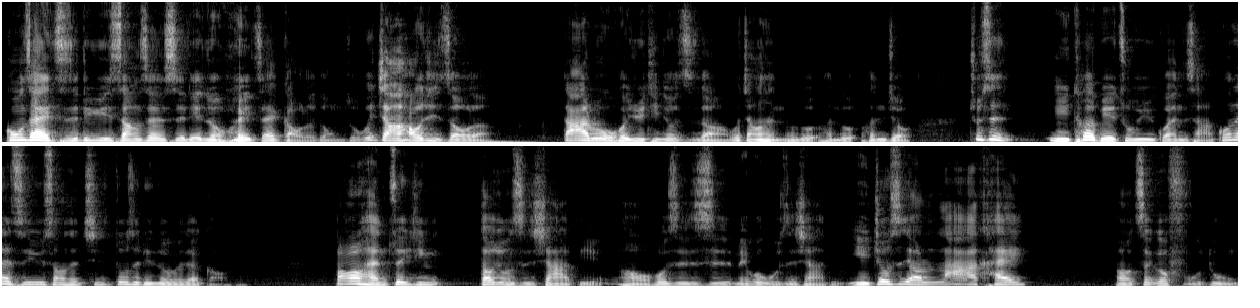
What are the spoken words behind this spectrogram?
公债殖利率上升是联准会在搞的动作？我讲了好几周了，大家如果回去听就知道，我讲了很多很多很久，就是。你特别注意观察，公债殖利率上升，其实都是联准会在搞的，包含最近道琼斯下跌，哦，或者是美国股市下跌，也就是要拉开哦这个幅度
